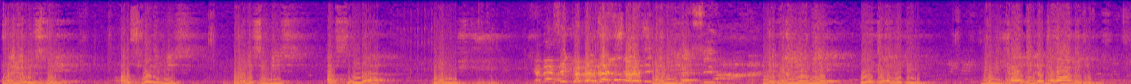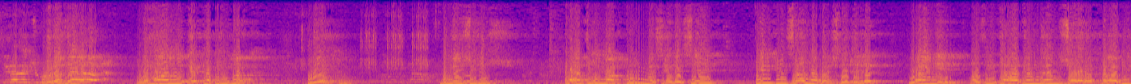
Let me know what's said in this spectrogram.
teröristi askerimiz, polisimiz aslında görmüştür. Tabii yeterli mi? Yeterli değil. Bu mücadele devam ediyor. Burada rehavete kapılmak yok. Biliyorsunuz katil maktul meselesi ilk insanla başladı. Yani Hazreti Adem'den sonra Kabil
